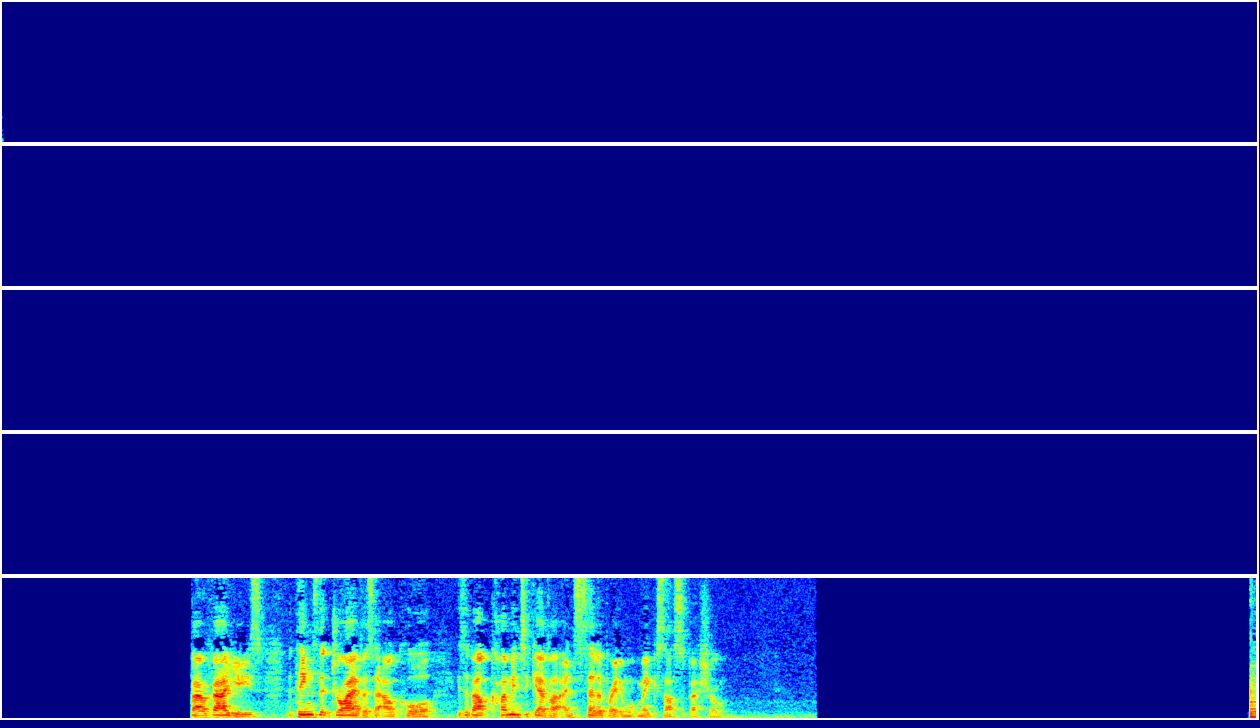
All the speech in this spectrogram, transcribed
our values, the things that drive us at our core, is about coming together and celebrating what makes us special.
